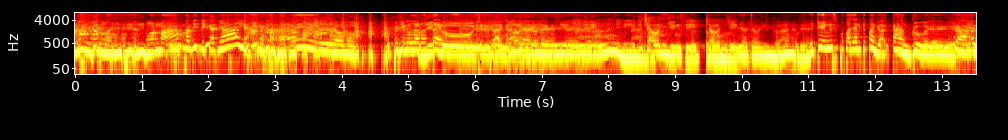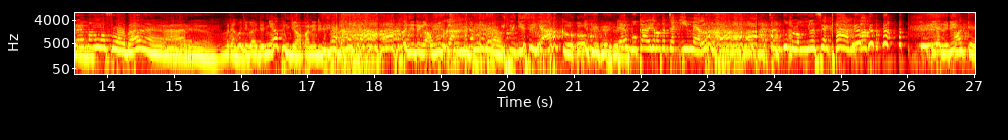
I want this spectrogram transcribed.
bikin lagi. Mohon maaf nanti tiketnya ya. Iya. Kepingin oleh gitu retensi. ceritanya kalau Iya, di iya, retensi iya, itu iya. jadi Jadi. Itu challenging sih, Betul. challenging. Iya challenging Gitu. banget ya. Iki list pertanyaan kita nggak kanggo kayaknya. Iya, karena emang ngeflow banget. Kan. Iya. Padahal aku juga ada nyiapin jawabannya di sini. aku jadi nggak buka kisi-kisinya aku. Dia buka kalau ngecek email. Acanku belum menyelesaikan. Iya jadi Oke.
